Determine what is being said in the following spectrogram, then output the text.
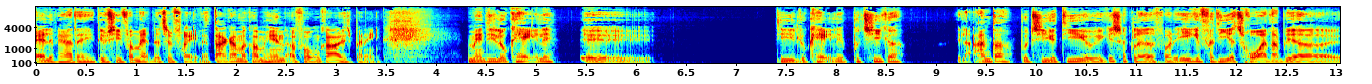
alle hverdage, det vil sige fra mandag til fredag. Der kan man komme hen og få en gratis banan. Men de lokale, øh, de lokale butikker, eller andre butikker, de er jo ikke så glade for det. Ikke fordi jeg tror, at der bliver, øh,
